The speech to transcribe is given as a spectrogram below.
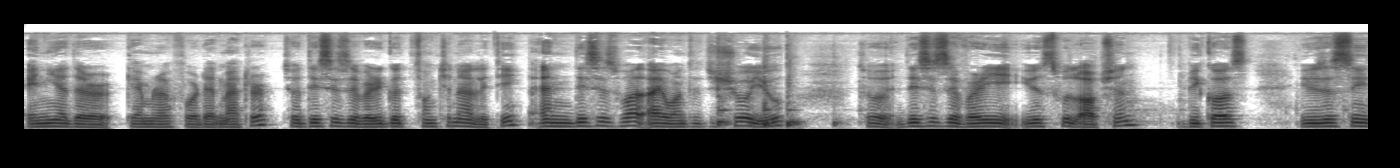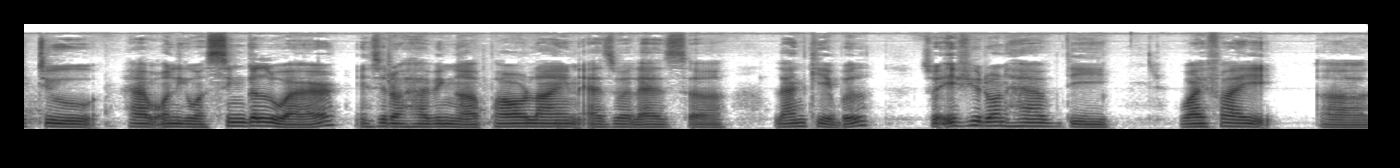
any other camera for that matter. So this is a very good functionality. And this is what i wanted to show you. So this is a very useful option because you just need to have only one single wire instead of having a power line as well as a LAN cable. So if you don't have the Wi-Fi uh,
